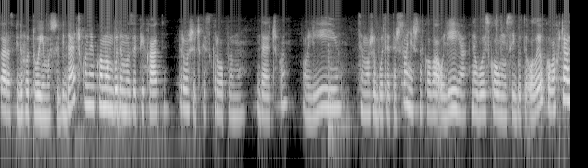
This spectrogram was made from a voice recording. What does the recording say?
Зараз підготуємо собі дечко, на якому ми будемо запікати. Трошечки скропимо дечко олією. Це може бути теж соняшникова олія, не обов'язково мусить бути оливкова. Хоча,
